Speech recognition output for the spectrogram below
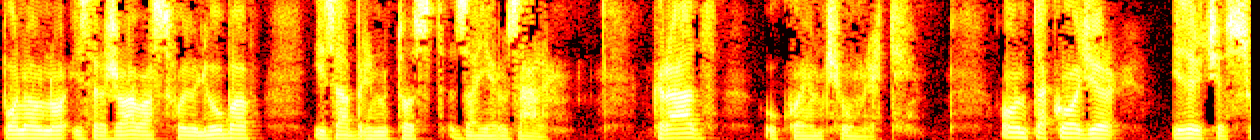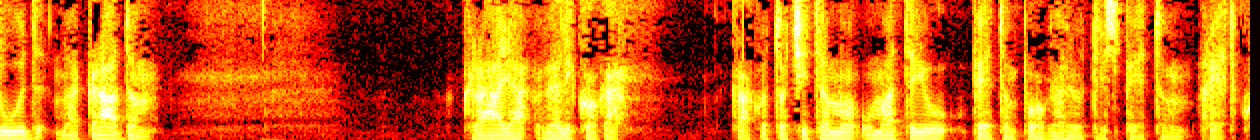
ponovno izražava svoju ljubav i zabrinutost za Jeruzalem, grad u kojem će umreti. On također izriče sud na gradom kralja velikoga, kako to čitamo u Mateju u petom poglavlju 35. redku.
